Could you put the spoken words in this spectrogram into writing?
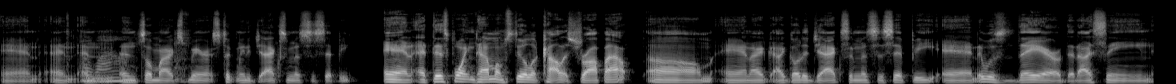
and and Oh, and wow. and so my experience took me to Jackson, Mississippi. And at this point in time, I'm still a college dropout, um, and I, I go to Jackson, Mississippi, and it was there that I seen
